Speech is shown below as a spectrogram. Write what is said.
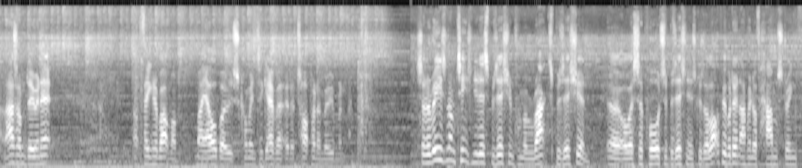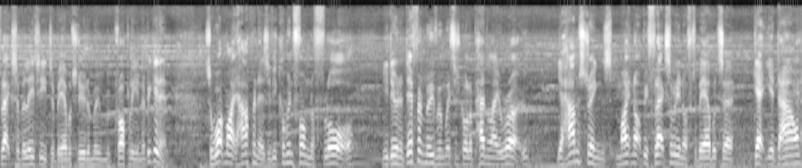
And as I'm doing it, I'm thinking about my, my elbows coming together at the top of the movement. So the reason I'm teaching you this position from a racked position uh, or a supported position is because a lot of people don't have enough hamstring flexibility to be able to do the movement properly in the beginning. So what might happen is if you're coming from the floor, you're doing a different movement which is called a Pendlay row, your hamstrings might not be flexible enough to be able to get you down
